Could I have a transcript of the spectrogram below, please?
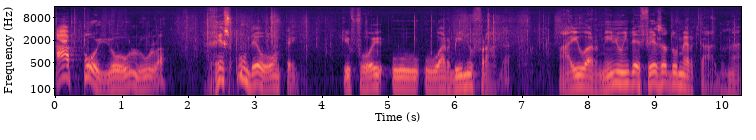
apoiou Lula, respondeu ontem, que foi o, o Armínio Fraga. Aí o Armínio em defesa do mercado, né?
